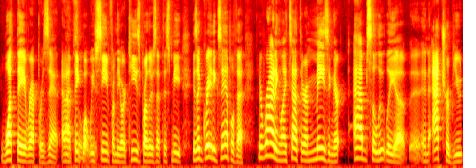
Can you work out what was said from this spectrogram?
what they represent. And I think what we've seen from the Ortiz brothers at this meet is a great example of that. They're riding lights out. They're amazing. They're absolutely a, an attribute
